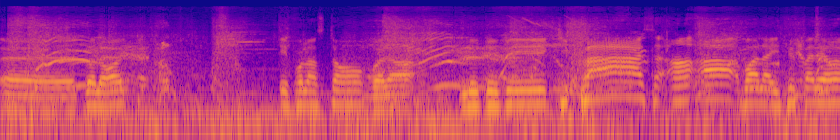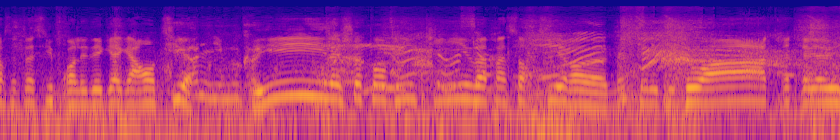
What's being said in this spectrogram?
euh, Golrock. Et pour l'instant, voilà, le 2B qui passe, un A, voilà, il fait pas l'erreur cette fois-ci, il prend les dégâts garantis. Oui, la chope en V qui va pas sortir, euh, même si elle était ah, très très bien vu.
